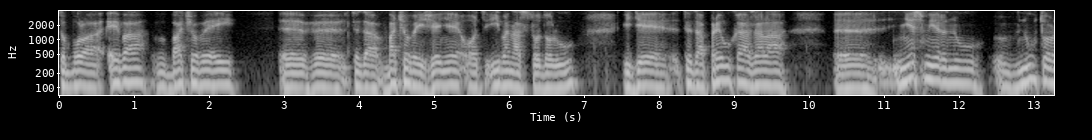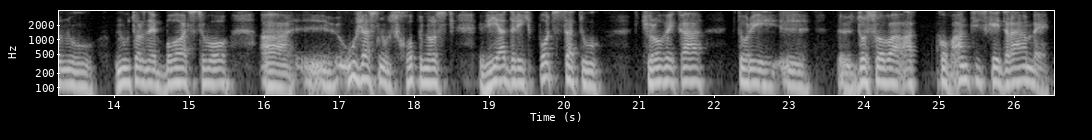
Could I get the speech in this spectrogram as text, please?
to bola Eva v Bačovej v, teda v Bačovej žene od Ivana Stodolu, kde teda preukázala e, nesmiernu vnútornú vnútorné bohatstvo a e, úžasnú schopnosť vyjadriť podstatu človeka, ktorý e, doslova ako v antickej dráme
